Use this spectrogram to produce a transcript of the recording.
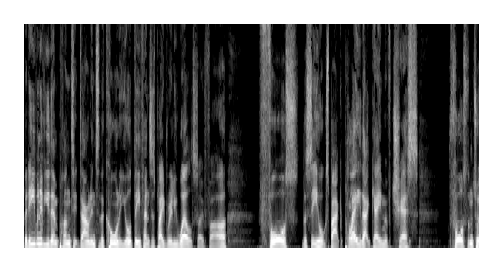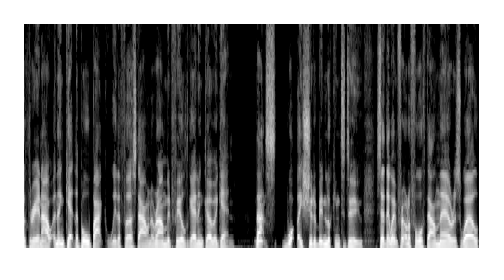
but even if you then punt it down into the corner, your defense has played really well so far. Force the Seahawks back, play that game of chess, force them to a three and out, and then get the ball back with a first down around midfield again and go again. That's what they should have been looking to do. Said they went for it on a fourth down there as well.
